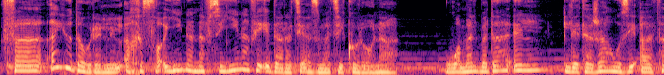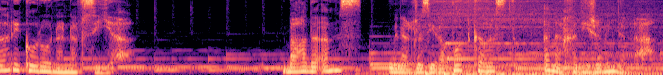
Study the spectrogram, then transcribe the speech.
فأي دور للأخصائيين النفسيين في إدارة أزمة كورونا؟ وما البدائل لتجاوز آثار كورونا النفسية؟ بعد أمس من الجزيرة بودكاست أنا خديجة من الله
